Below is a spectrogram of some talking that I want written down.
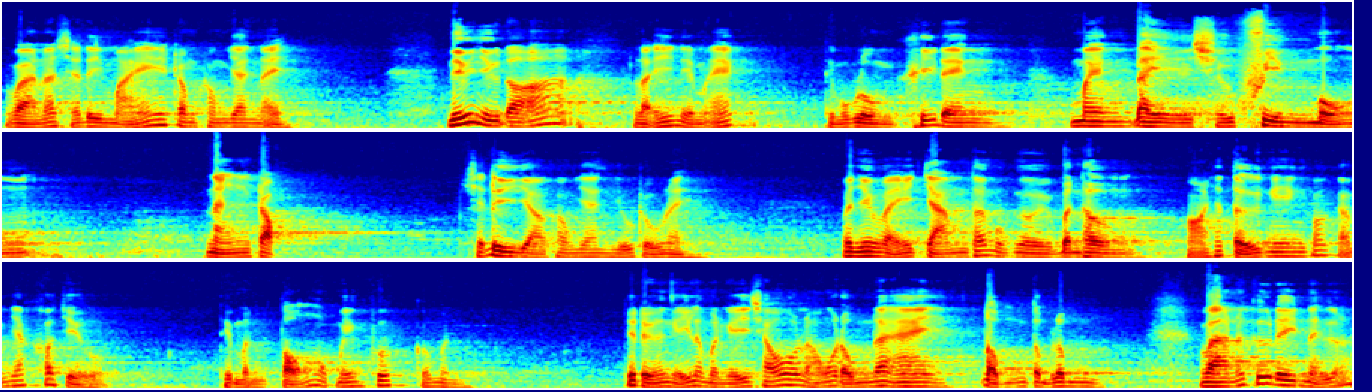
và nó sẽ đi mãi trong không gian này. Nếu như đó là ý niệm ác, thì một luồng khí đen mang đầy sự phiền muộn, nặng trọc sẽ đi vào không gian vũ trụ này. Và như vậy chạm tới một người bình thường, họ sẽ tự nhiên có cảm giác khó chịu thì mình tổn một miếng phước của mình. Chứ đừng có nghĩ là mình nghĩ xấu là không có đụng tới ai, đụng tùm lum. Và nó cứ đi nữa.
